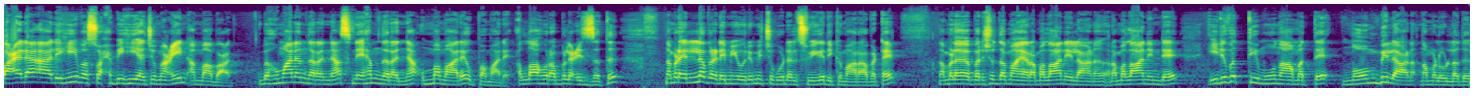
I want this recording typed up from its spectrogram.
വഅല ആലിഹി വസ്വഹ്ബിഹി അജ്മഈൻ. അമ്മാബാദ് ബഹുമാനം നിറഞ്ഞ സ്നേഹം നിറഞ്ഞ ഉമ്മമാരെ ഉപ്പമാരെ. അള്ളാഹു റബ്ബുൽ ഇസ്സത്ത് നമ്മുടെ എല്ലാവരുടെയും ഈ ഒരുമിച്ച് കൂടുതൽ സ്വീകരിക്കുമാറാവട്ടെ. നമ്മൾ പരിശുദ്ധമായ റമലാനിലാണ് റമലാനിന്റെ ഇരുപത്തി മൂന്നാമത്തെ നോമ്പിലാണ് നമ്മളുള്ളത്.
